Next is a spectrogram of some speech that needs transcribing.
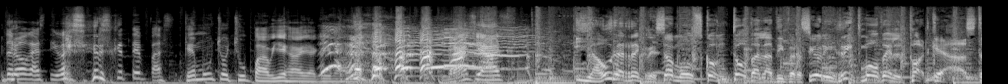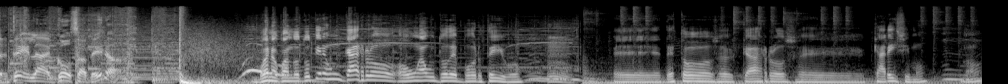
drogas, te iba a decir. ¿Qué te pasa? Qué mucho chupa vieja hay aquí. Gracias. Y ahora regresamos con toda la diversión y ritmo del podcast de la gozadera. Bueno, cuando tú tienes un carro o un auto deportivo, eh, de estos eh, carros eh, carísimos, ¿no?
